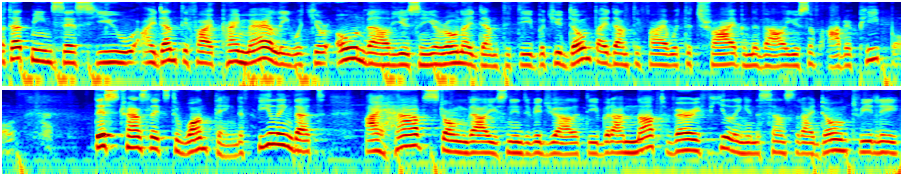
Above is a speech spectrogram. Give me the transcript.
what that means is you identify primarily with your own values and your own identity, but you don't identify with the tribe and the values of other people. This translates to one thing, the feeling that I have strong values and individuality, but I'm not very feeling in the sense that I don't really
